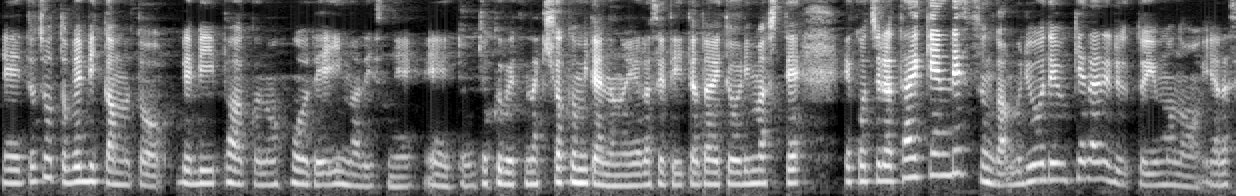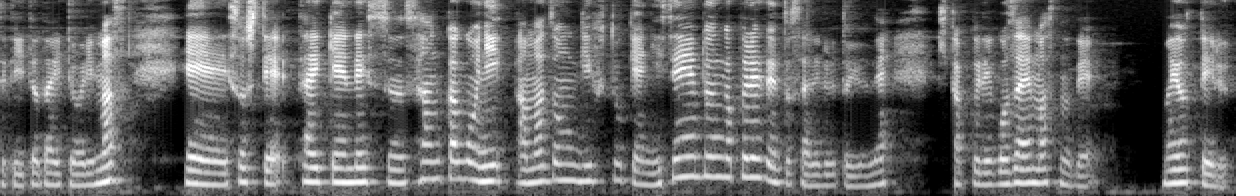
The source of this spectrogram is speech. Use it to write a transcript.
えっ、ー、と、ちょっとベビカムとベビーパークの方で今ですね、えっ、ー、と、特別な企画みたいなのをやらせていただいておりまして、えー、こちら体験レッスンが無料で受けられるというものをやらせていただいております。えー、そして体験レッスン参加後に Amazon ギフト券2000円分がプレゼントされるというね、企画でございますので、迷っている。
